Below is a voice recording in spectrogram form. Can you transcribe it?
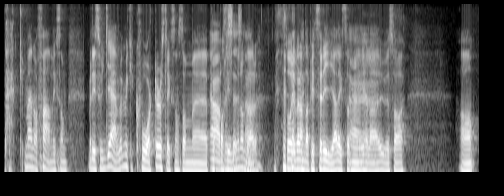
Pac-Man, vad fan liksom. Men det är så jävla mycket quarters liksom som eh, poppas in i precis, de ja. där. Står i varenda pizzeria liksom Ja, ja, i ja. hela USA. Ja,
